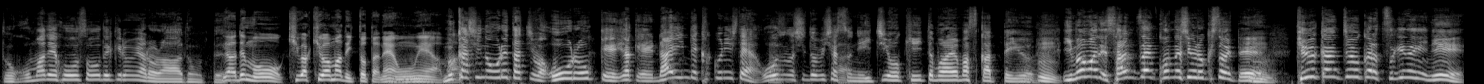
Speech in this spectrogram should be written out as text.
どこまで放送できるんやろうなと思って。いや、でも、キワキワまで言っとったね、オンエアは。昔の俺たちはオールオッケーやけん、LINE で確認したやん。大津のシドビシャスに一応聞いてもらえますかっていう。ん今まで散々こんな収録しといて、うん休館長から次の日に、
